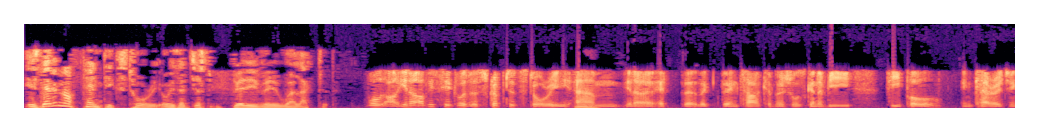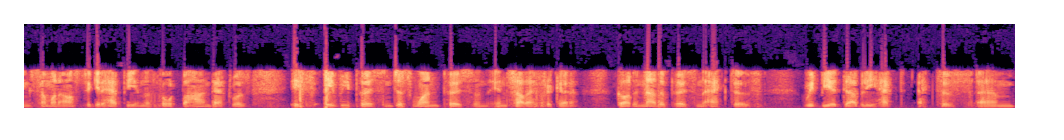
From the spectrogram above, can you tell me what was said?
is that an authentic story, or is that just very very well acted? Well, you know, obviously it was a scripted story. Um, you know, it, the, the, the entire commercial is going to be people encouraging someone else to get happy. And the thought behind that was if every person, just one person in South Africa, got another person active, we'd be a doubly active, um,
